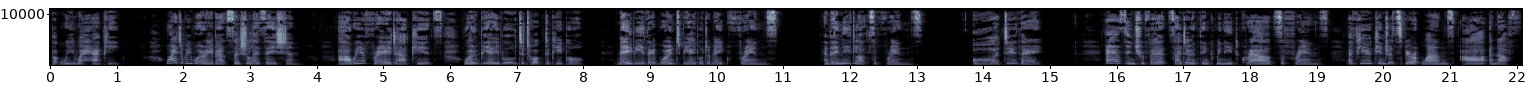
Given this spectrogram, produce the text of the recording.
but we were happy. Why do we worry about socialization? Are we afraid our kids won't be able to talk to people? Maybe they won't be able to make friends. And they need lots of friends. Or do they? As introverts, I don't think we need crowds of friends. A few kindred spirit ones are enough.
